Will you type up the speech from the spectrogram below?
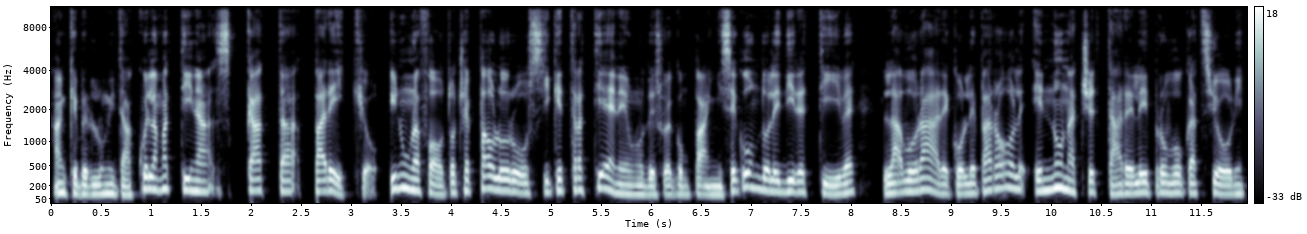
anche per l'unità, quella mattina scatta parecchio. In una foto c'è Paolo Rossi che trattiene uno dei suoi compagni. Secondo le direttive, lavorare con le parole e non accettare le provocazioni.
